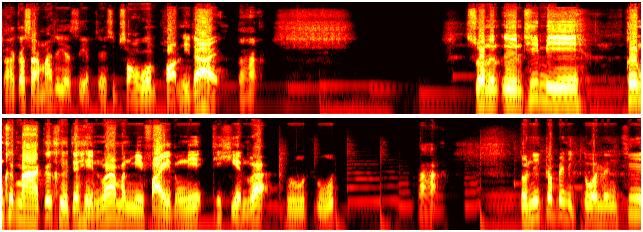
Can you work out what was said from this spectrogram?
นะก็สามารถที่จะเสียบใน 12 โวลต์พอร์ตนี้ได้นะฮะส่วนอื่นๆที่มีเพิ่มขึ้นมาก็คือจะเห็นว่ามันมีไฟตรงนี้ที่เขียนว่า Bluetooth นะฮะตัวนี้ก็เป็นอีกตัวหนึ่งที่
